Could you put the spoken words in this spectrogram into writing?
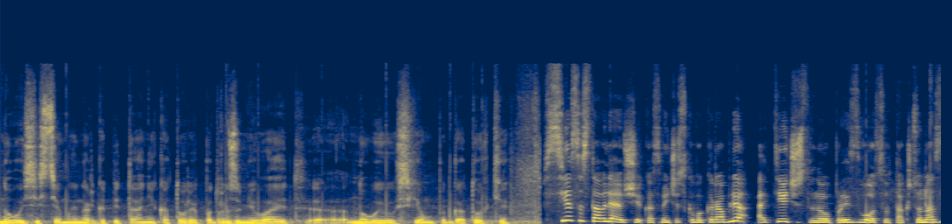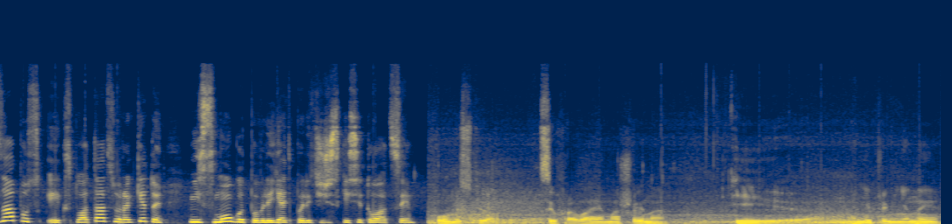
новая система энергопитания, которая подразумевает э, новую схему подготовки. Все составляющие космического корабля отечественного производства, так что на запуск и эксплуатацию ракеты не смогут повлиять политические ситуации. Полностью цифровая машина, и э, на ней применены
